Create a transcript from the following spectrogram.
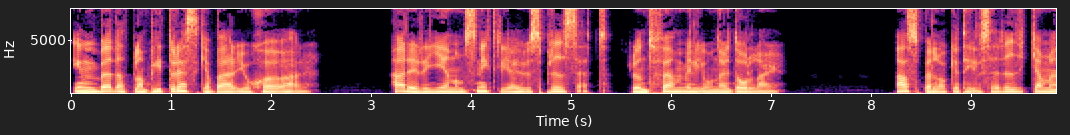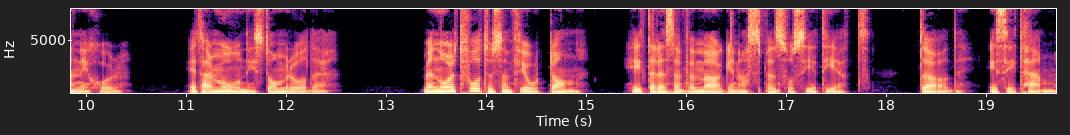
Inbäddat bland pittoreska berg och sjöar. Här är det genomsnittliga huspriset runt 5 miljoner dollar. Aspen lockar till sig rika människor. Ett harmoniskt område. Men år 2014 hittades en förmögen Aspen-societet död i sitt hem.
